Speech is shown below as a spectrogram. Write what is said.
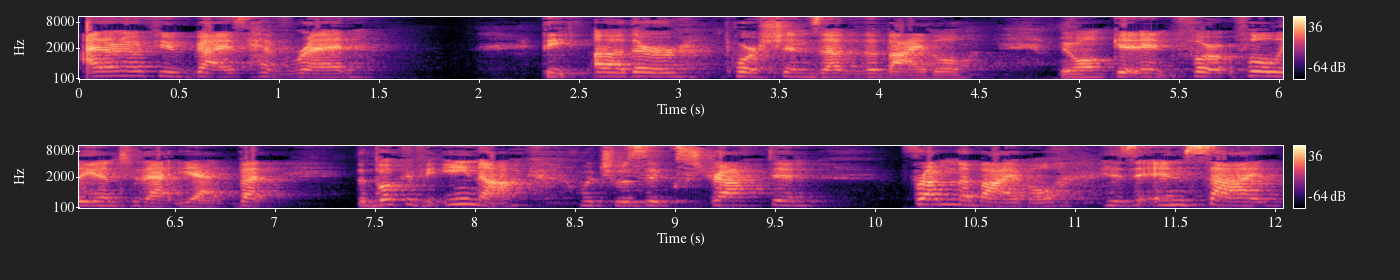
I don't know if you guys have read the other portions of the Bible. We won't get in fully into that yet, but the book of Enoch, which was extracted from the Bible, is inside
